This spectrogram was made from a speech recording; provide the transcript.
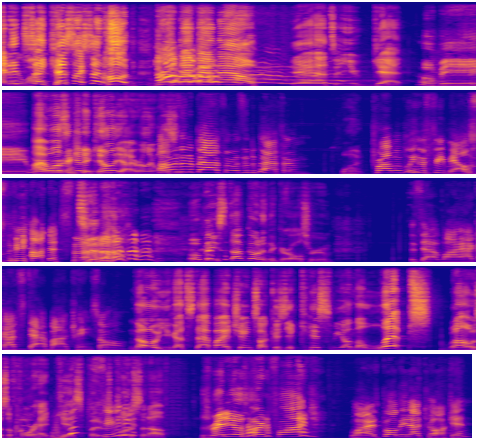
I didn't what? say kiss. I said hug. You're a dead man now. Yeah, that's what you get. OB. I wasn't gonna kill you. I really wasn't. I was in the bathroom, I was in the bathroom. What? Probably the females, to be honest. Opie, stop going in the girls' room. Is that why I got stabbed by a chainsaw? No, you got stabbed by a chainsaw because you kissed me on the lips. Well, it was a forehead kiss, but it was close enough. This radio's hard to find. Why is Baldi not talking?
